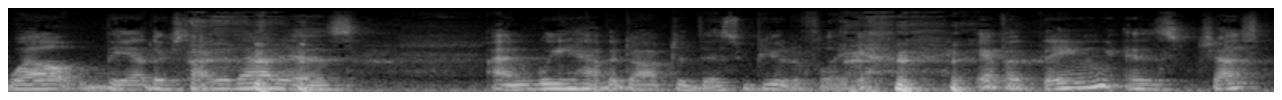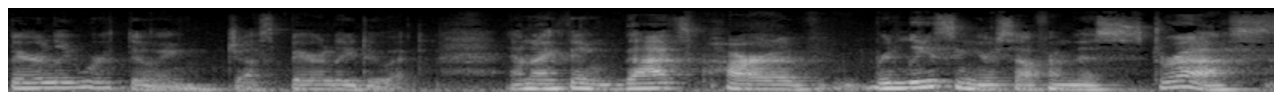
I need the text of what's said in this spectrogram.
Well, the other side of that is, and we have adopted this beautifully. if a thing is just barely worth doing, just barely do it. And I think that's part of releasing yourself from this stress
